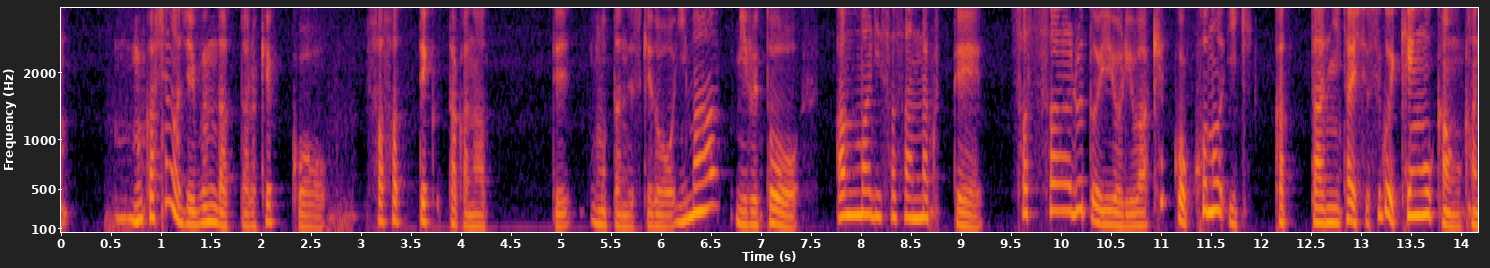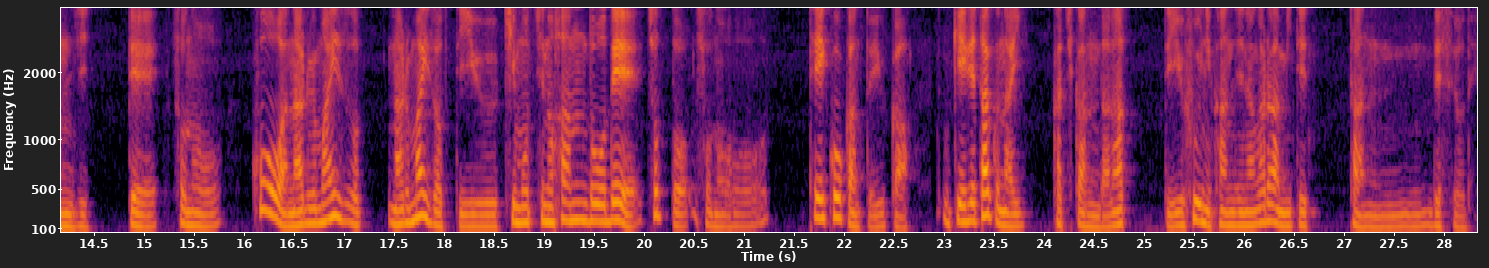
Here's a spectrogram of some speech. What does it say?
昔の自分だったら結構刺さってたかなって思ったんですけど今見るとあんまり刺さんなくて刺さるというよりは結構この生き方に対してすごい嫌悪感を感じてそのこうはなるまいぞなるまいぞっていう気持ちの反動でちょっとその抵抗感というか受け入れたくない価値観だなっていう風に感じながら見てたんですよね。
